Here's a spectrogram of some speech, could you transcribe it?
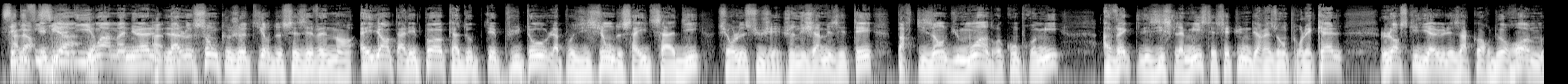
C'est Eh difficile bien, à dire. Moi, Manuel, Ah. la leçon que je tire de ces événements, ayant à l'époque adopté plutôt la position de Saïd Saadi sur le sujet, je n'ai jamais été partisan du moindre compromis avec les islamistes et c'est une des raisons pour lesquelles, lorsqu'il y a eu les accords de Rome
